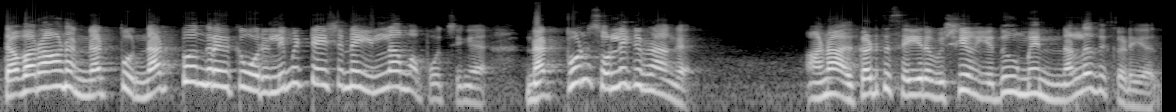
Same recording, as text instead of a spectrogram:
தவறான நட்பு நட்புங்கிறதுக்கு ஒரு லிமிட்டேஷனே இல்லாமல் போச்சுங்க. நட்புன்னு சொல்லிக்கிறாங்க. ஆனால் அதுக்கடுத்து செய்கிற விஷயம் எதுவுமே நல்லது கிடையாது.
